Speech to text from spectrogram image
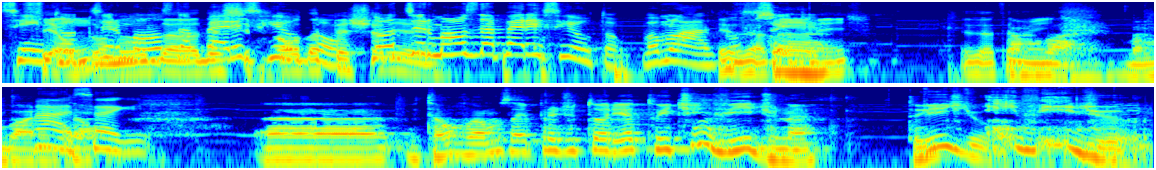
Sim, Sim, é todos dono irmãos da- da, da Hilton. peixaria Todos irmãos da Paris Hilton. Vamos lá. vamos seguir. Exatamente. Vamos Exatamente. lá, vamos embora Ah, então. segue. Ah, então vamos aí pra editoria Twitch em vídeo, né? Twitch Vídeo? em vídeo.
